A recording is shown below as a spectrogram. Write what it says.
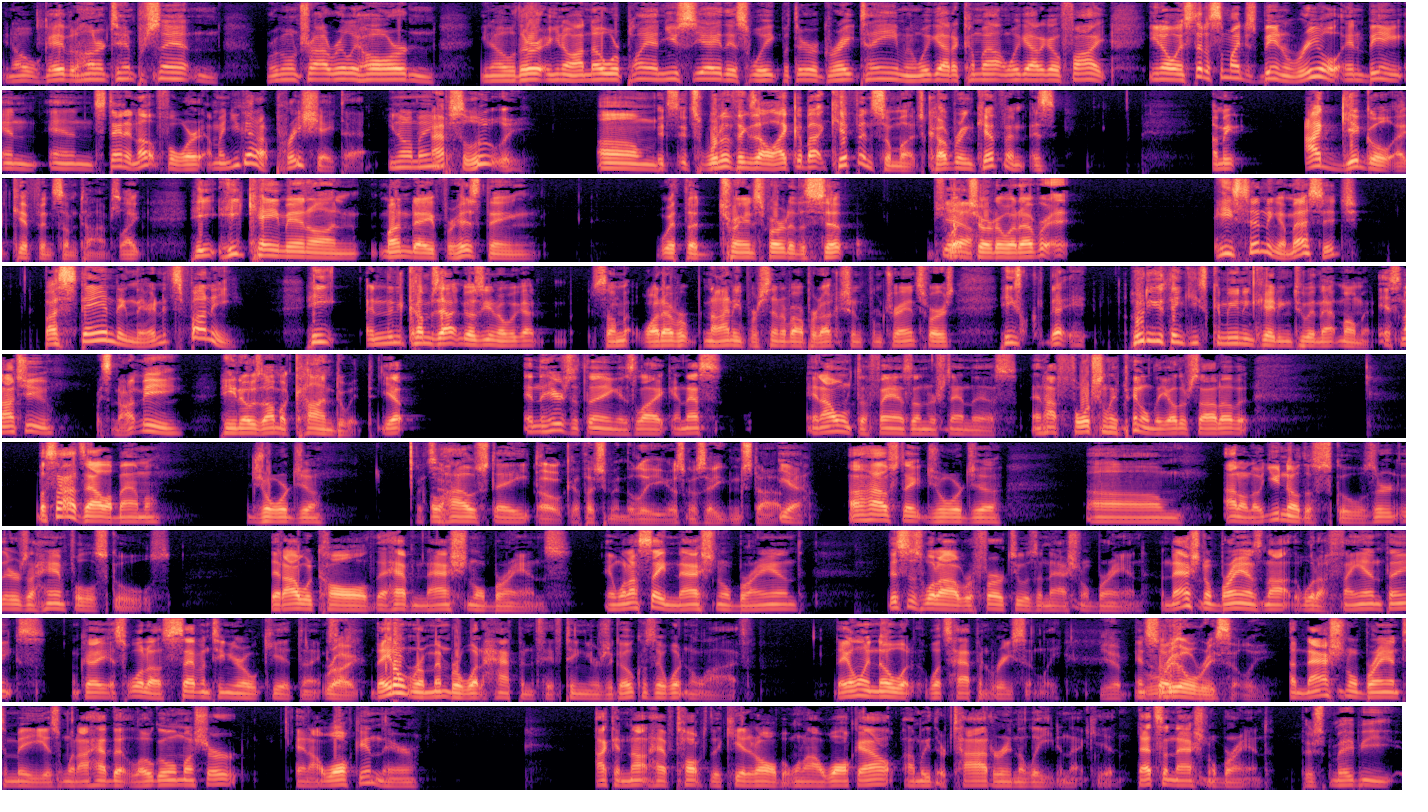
you know, gave it 110 percent and we're going to try really hard and you know they're you know I know we're playing UCA this week, but they're a great team and we got to come out and we got to go fight. You know, instead of somebody just being real and being and and standing up for it, I mean, you got to appreciate that. You know what I mean? Absolutely. Um, It's it's one of the things I like about Kiffin so much. Covering Kiffin is, I mean, I giggle at Kiffin sometimes. Like he he came in on Monday for his thing with the transfer to the SIP sweatshirt or whatever. He's sending a message by standing there, and it's funny. He and then he comes out and goes, you know, we got some whatever ninety percent of our production from transfers. He's that, who do you think he's communicating to in that moment? it's not you. It's not me. He knows I'm a conduit. Yep. And here's the thing is like, and that's, and I want the fans to understand this. And I've fortunately been on the other side of it. Besides Alabama, Georgia, That's it. Ohio State, Oh, okay. I thought you meant the league. I was going to say you can stop. yeah, Ohio State, Georgia. Um, I don't know. You know the schools. There, there's a handful of schools that I would call that have national brands. And when I say national brand, this is what I refer to as a national brand. A national brand is not what a fan thinks. Okay, it's what a 17 year old kid thinks. Right. They don't remember what happened 15 years ago because they wasn't alive. They only know what, what's happened recently. Yep. And so- Real recently. A national brand to me is when I have that logo on my shirt and I walk in there. I cannot have talked to the kid at all, but when I walk out, I'm either tied or in the lead in that kid. That's a national brand. There's maybe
